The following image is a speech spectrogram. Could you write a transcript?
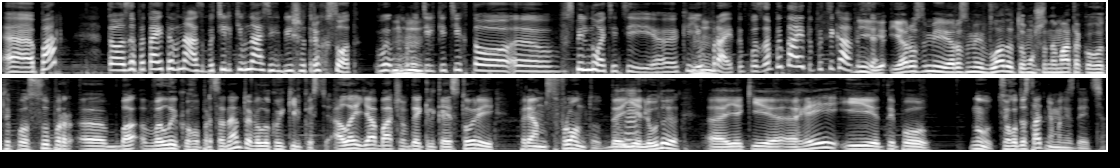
е, пар. То запитайте в нас, бо тільки в нас їх більше 300. Ви Мгм. ну, тільки ті, хто е, в спільноті цій Київ Прай. Прайд. Типу, запитайте, Ні, поцікавтеся. я, я розумію, я розумію владу, тому що нема такого, типу, супер е, ба- великого прецеденту, і великої кількості. Але я бачив декілька історій прямо з фронту, де Мгм. є люди, е, які е, геї, і, типу, ну, цього достатньо, мені здається.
